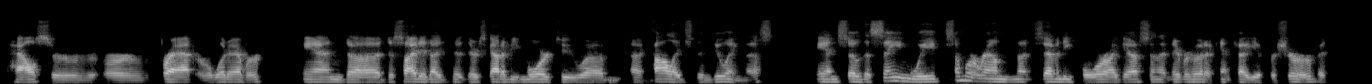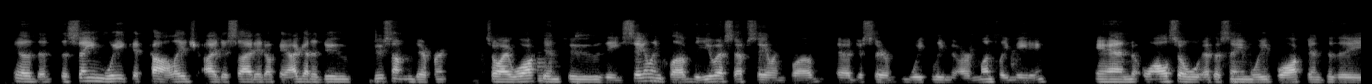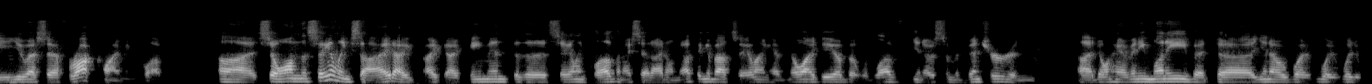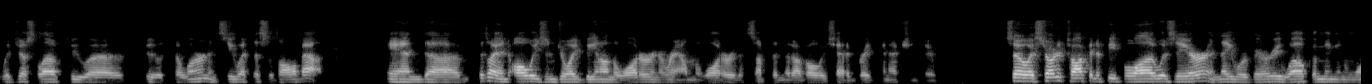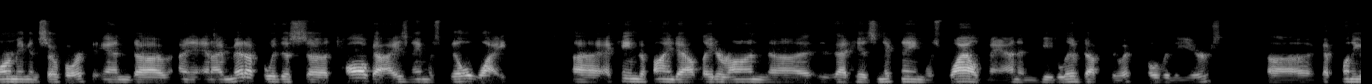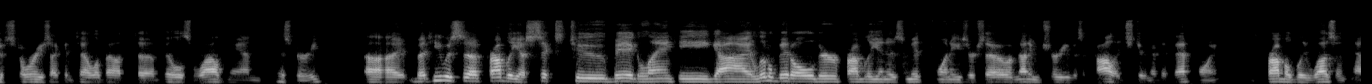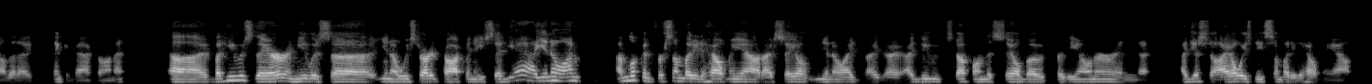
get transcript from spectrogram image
house or, or frat or whatever, and decided I, that there's got to be more to um, college than doing this. And so the same week, somewhere around 74, I guess, in that neighborhood, I can't tell you for sure, but you know, the, the same week at college, I decided, okay, I got to do do something different. So I walked into the sailing club, the USF Sailing Club, uh, just their weekly or monthly meeting, and also at the same week walked into the USF Rock Climbing Club. Uh, so on the sailing side, I, I, I, came into the sailing club and I said, I know nothing about sailing, have no idea, but would love, you know, some adventure and I uh, don't have any money, but, uh, you know, would, would, would just love to, uh, to, to learn and see what this is all about and because uh, I had always enjoyed being on the water and around the water, that's something that I've always had a great connection to. So I started talking to people while I was there, and they were very welcoming and warming and so forth. And uh, I, and I met up with this uh, tall guy. His name was Bill White. Uh, I came to find out later on uh, that his nickname was Wild Man, and he lived up to it over the years. Uh, got plenty of stories I can tell about Bill's Wild Man history. Uh, but he was uh, probably a six-two, big, lanky guy, a little bit older, probably in his mid 20s or so. I'm not even sure he was a college student at that point. Probably wasn't now that I think back on it. Uh, but he was there and he was, uh, you know, we started talking. he said, Yeah, you know, I'm. I'm looking for somebody to help me out. I sail, you know, I, I, I do stuff on this sailboat for the owner, and uh, I just I always need somebody to help me out.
